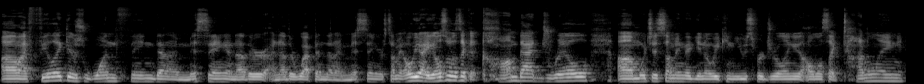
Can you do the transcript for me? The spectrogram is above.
Um, I feel like there's one one thing that I'm missing, another another weapon that I'm missing or something. Oh yeah, he also has like a combat drill, um, which is something that you know we can use for drilling, almost like tunneling.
